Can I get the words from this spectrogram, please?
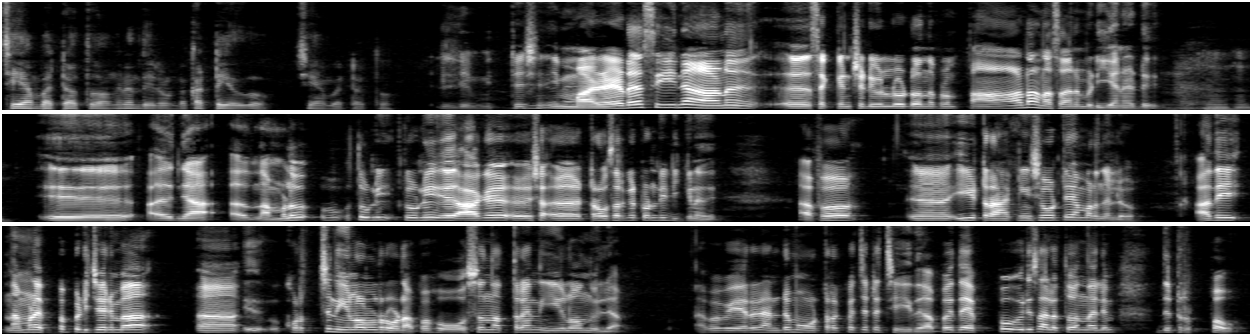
ചെയ്യാൻ പറ്റാത്തതോ അങ്ങനെ എന്തെങ്കിലും ഉണ്ടോ? കട്ട് ചെയ്തതോ ചെയ്യാൻ പറ്റാത്തതോ? ലിമിറ്റേഷൻ ഈ മഴയുടെ സീനാണ് സെക്കൻഡ് ഷെഡ്യൂളിലോട്ട് വന്നപ്പോൾ പാടാണ് ആ സാധനം പിടിക്കാനായിട്ട്. ഞാൻ നമ്മൾ തുണി തുണി ആകെ ട്രൗസർ ഇട്ടുകൊണ്ടിരിക്കണത് അപ്പോൾ ഈ ട്രാക്കിംഗ് ഷോട്ട് ഞാൻ പറഞ്ഞല്ലോ. അത് നമ്മളെപ്പോൾ പിടിച്ചു വരുമ്പോൾ കുറച്ച് നീളമുള്ള റോഡാണ് അപ്പോൾ ഹോസൊന്നും അത്രയും നീളമൊന്നുമില്ല. അപ്പോൾ വേറെ രണ്ട് മോട്ടറൊക്കെ വെച്ചിട്ട് ചെയ്ത് അപ്പോൾ ഇത് എപ്പോൾ ഒരു സ്ഥലത്ത് വന്നാലും ഇത് ട്രിപ്പാവും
